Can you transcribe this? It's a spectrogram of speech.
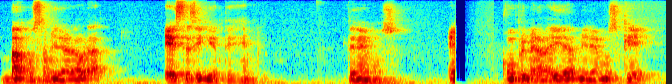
Vamos a mirar ahora este siguiente ejemplo. Tenemos, como primera medida, miremos que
